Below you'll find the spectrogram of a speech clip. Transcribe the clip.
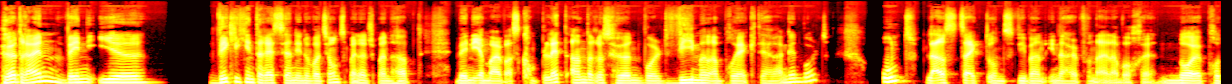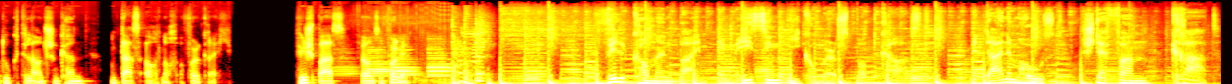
Hört rein, wenn ihr wirklich Interesse an Innovationsmanagement habt, wenn ihr mal was komplett anderes hören wollt, wie man an Projekte herangehen wollt. Und Lars zeigt uns, wie man innerhalb von einer Woche neue Produkte launchen kann und das auch noch erfolgreich. Viel Spaß bei unserer Folge. Willkommen beim Amazing E-Commerce Podcast mit deinem Host Stefan Grad.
